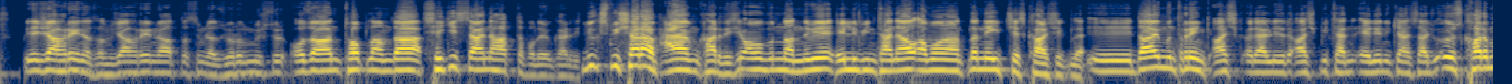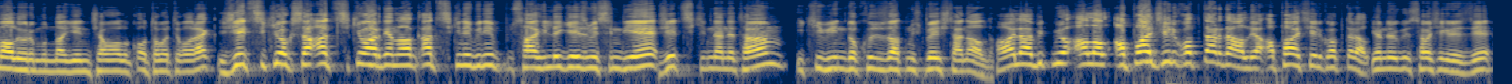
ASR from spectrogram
bir de Jahreyn atalım. Jahreyn rahatlasın biraz. Yorulmuştur. O zaman toplamda 8 tane hot top alıyorum kardeşim. Lüks bir şarap. Hem kardeşim ama bundan da bir 50 bin tane al. Amorantla ne içeceğiz karşılıklı? Ee, Diamond Ring. Aşk önemlidir. Aşk bir tane evlenirken sadece öz karımı alıyorum bundan yeni çamalık otomatik olarak. Jet ski yoksa at ski var diyen al at skine binip sahilde gezmesin diye. Jet skinden de tam 2965 tane aldım. Hala bitmiyor. Al al. Apache helikopter de al ya. Apache helikopter al. Yarın öbür gün savaşa gireriz diye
